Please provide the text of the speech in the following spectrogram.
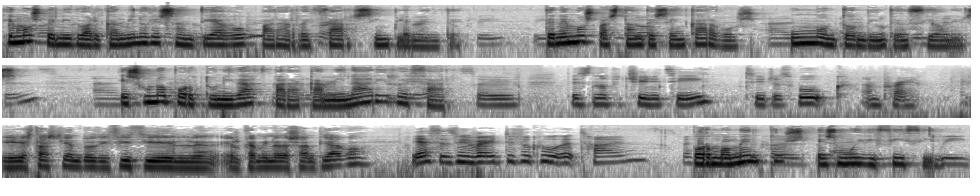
Hemos venido al Camino de Santiago para rezar simplemente. Tenemos bastantes encargos, un montón de intenciones. Es una oportunidad para caminar y rezar. ¿Y está siendo difícil el camino de Santiago? Por momentos es muy difícil,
